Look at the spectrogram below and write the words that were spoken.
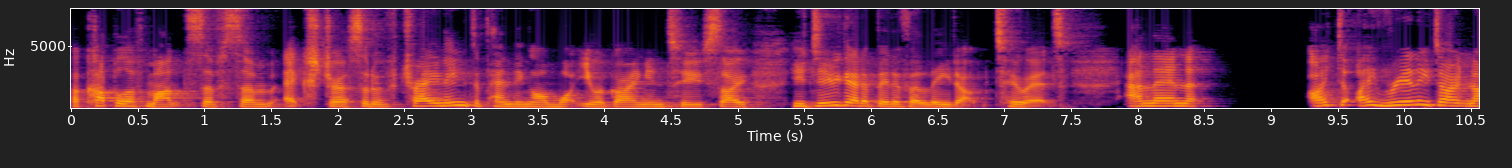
a couple of months of some extra sort of training, depending on what you were going into. So you do get a bit of a lead up to it. And then I, d- I really don't know.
